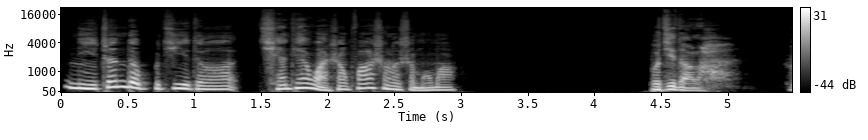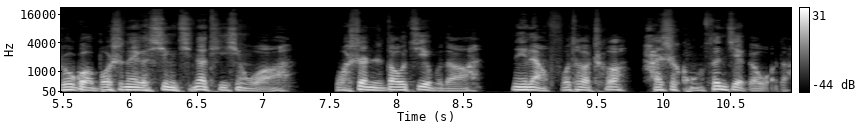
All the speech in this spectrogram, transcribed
你真的不记得前天晚上发生了什么吗？”“不记得了。如果不是那个姓秦的提醒我，我甚至都记不得那辆福特车还是孔森借给我的。”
